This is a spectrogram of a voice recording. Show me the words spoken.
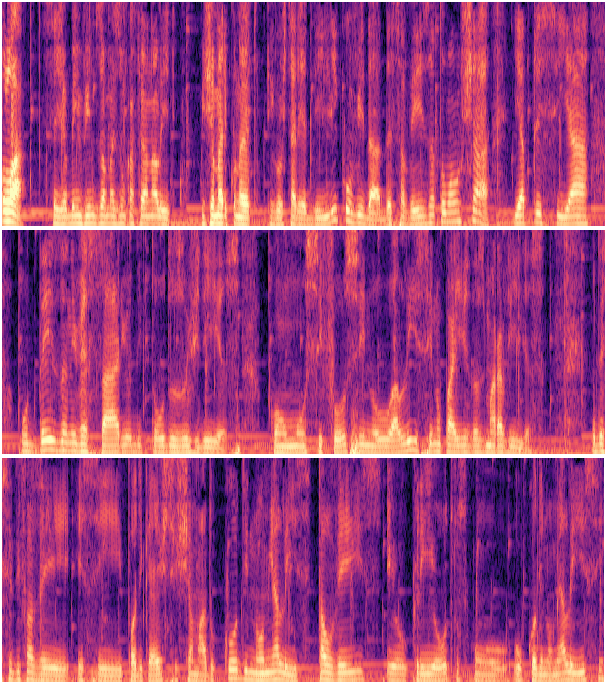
Olá, sejam bem-vindos a mais um Café Analítico. Me chamo Érico Neto e gostaria de lhe convidar dessa vez a tomar um chá e apreciar o desaniversário de todos os dias, como se fosse no Alice no País das Maravilhas. Eu decidi fazer esse podcast chamado Codinome Alice. Talvez eu crie outros com o codinome Alice,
